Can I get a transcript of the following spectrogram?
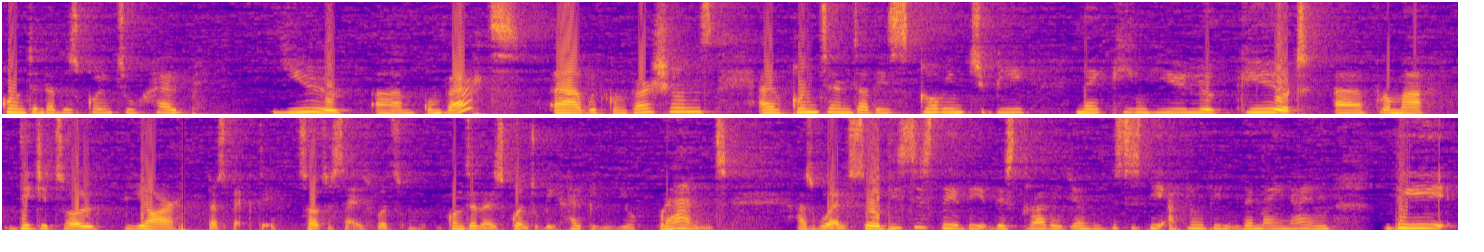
content that is going to help you um, convert uh, with conversions, and content that is going to be making you look good uh, from a digital PR perspective, so to say. What's content that is going to be helping your brand as well. So this is the, the, the strategy, and this is the I think the, the main aim. The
